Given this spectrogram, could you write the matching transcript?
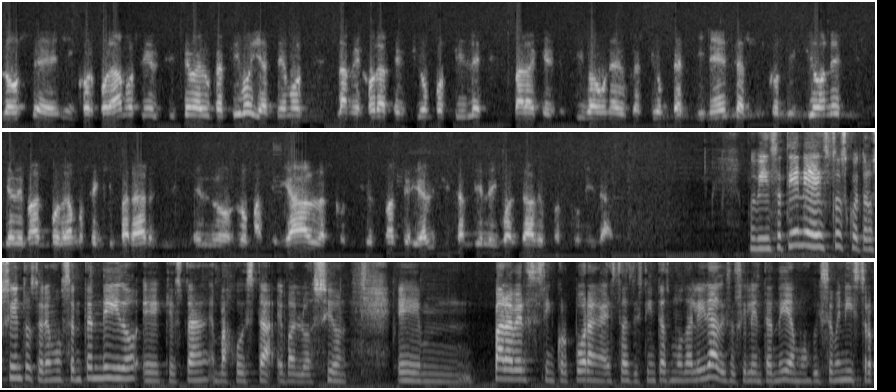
los eh, incorporamos en el sistema educativo y hacemos la mejor atención posible para que reciba una educación pertinente a sus condiciones y además podamos equiparar lo, lo material, las condiciones materiales y también la igualdad de oportunidades. Muy bien, se tiene estos 400, tenemos entendido, eh, que están bajo esta evaluación em, para ver si se incorporan a estas distintas modalidades, así le entendíamos, viceministro.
